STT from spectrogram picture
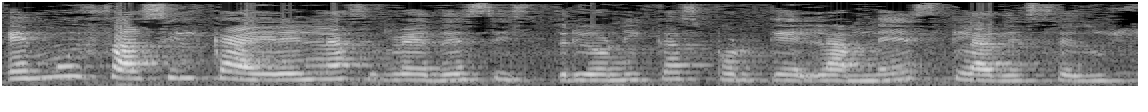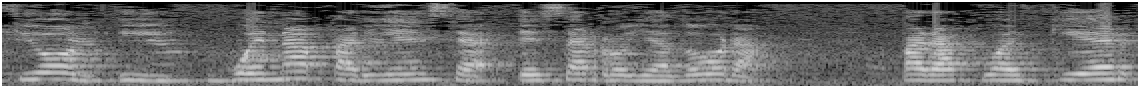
es muy fácil caer en las redes histriónicas porque la mezcla de seducción y buena apariencia es arrolladora para cualquier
